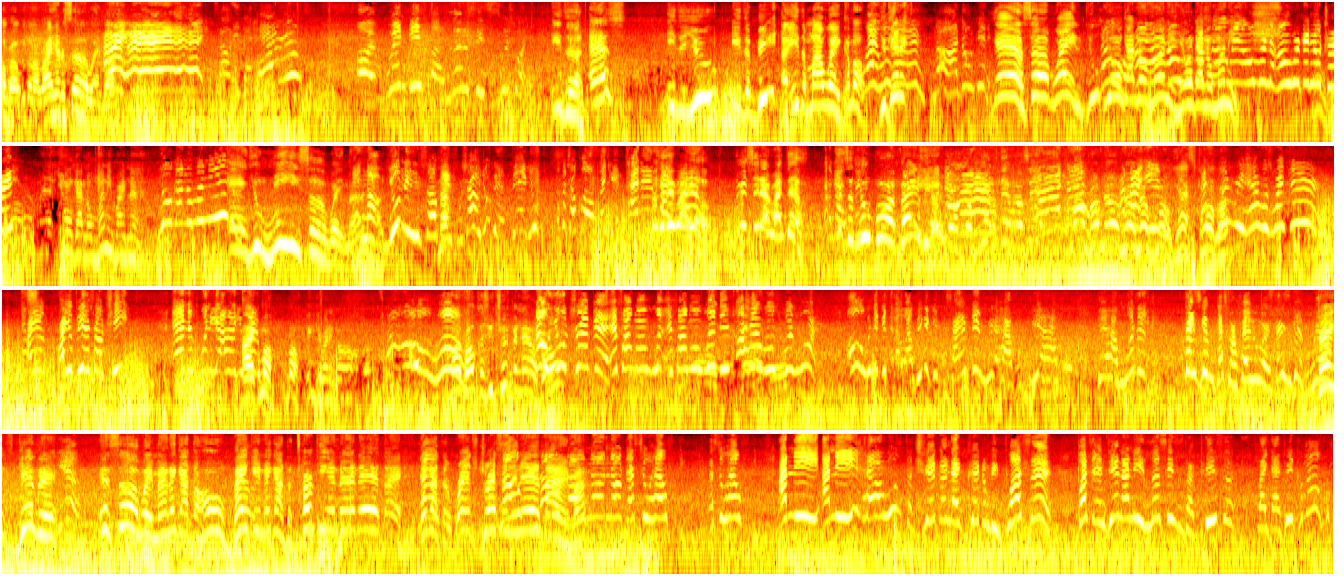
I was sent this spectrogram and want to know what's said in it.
on, bro. We're going right here to Subway, bro. All right, all right, all right, all right. So either Harold's or Wendy's or Little Caesars. Which one? Either S, either U, either B, or either my way. Come on. Wait, you wait, get wait, it? No, I don't get it. Yeah, Subway. You No, you don't got no I- I money. don't You don't got no Subway. money. I don't, work, I don't work at no train. You don't got no money right now. You don't got no money either. And you need Subway, man. And no, you need Subway No. for sure. You get big. You tighter and Look at tighter. it right here. Let me see that right there. I got That's a newborn baby. on the Nah. You understand what I'm saying? Come on, bro. No, no, no. eating. Come on. Yes, come It's on, bro. Winfrey Hair was right there. Why you, why you being so cheap? And it's Winnie out here. You All right, come on. Come on. We can get ready to go home, bro. No, Come on, bro, because you tripping now, No, bro. you tripping. If I want, if I want Wendy's, I have rules with one. Oh, we could get, the, uh, we could get the same thing. We have, we have, we have what is Thanksgiving. That's my favorite word. Thanksgiving. Have- Thanksgiving Yeah. in Subway, man. They got the whole bacon, they got the turkey in there and everything. They got the ranch dressing No, and everything, no, man. no, no. no, That's too healthy. That's too healthy. I need, I need Harold's the chicken. That chicken be busting, busting, and then I need Little Caesars that pizza, like that pizza. Come on.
